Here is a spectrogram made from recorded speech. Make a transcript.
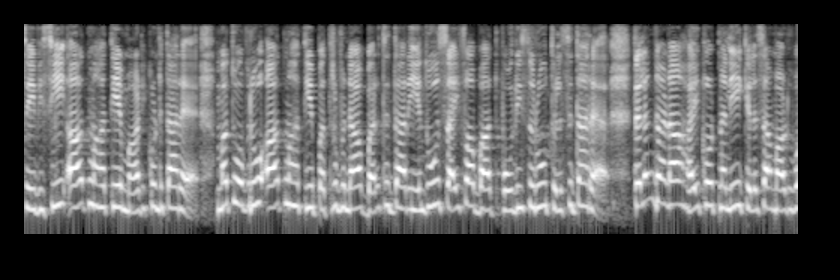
ಸೇವಿಸಿ ಆತ್ಮಹತ್ಯೆ ಮಾಡಿಕೊಂಡಿದ್ದಾರೆ ಮತ್ತು ಅವರು ಆತ್ಮಹತ್ಯೆ ಪತ್ರವನ್ನ ಬರೆದಿದ್ದಾರೆ ಎಂದು ಸೈಫಾಬಾದ್ ಪೊಲೀಸರು ತಿಳಿಸಿದ್ದಾರೆ. ತೆಲಂಗಾಣ ಹೈಕೋರ್ಟ್ನಲ್ಲಿ ಕೆಲಸ ಮಾಡುವ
